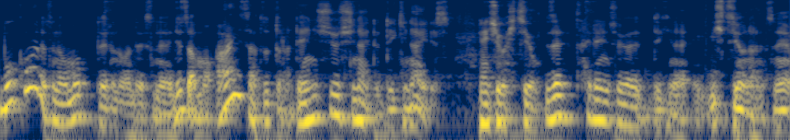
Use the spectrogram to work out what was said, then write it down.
僕はですね、思ってるのはですね、実はもう挨拶っていうのは練習しないとできないです。練習が必要。絶対練習ができない、必要なんですね。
